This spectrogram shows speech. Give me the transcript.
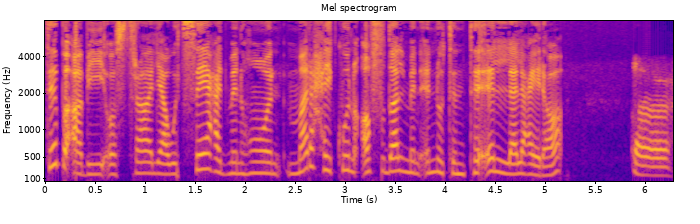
تبقى بأستراليا وتساعد من هون ما رح يكون أفضل من إنه تنتقل للعراق آه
